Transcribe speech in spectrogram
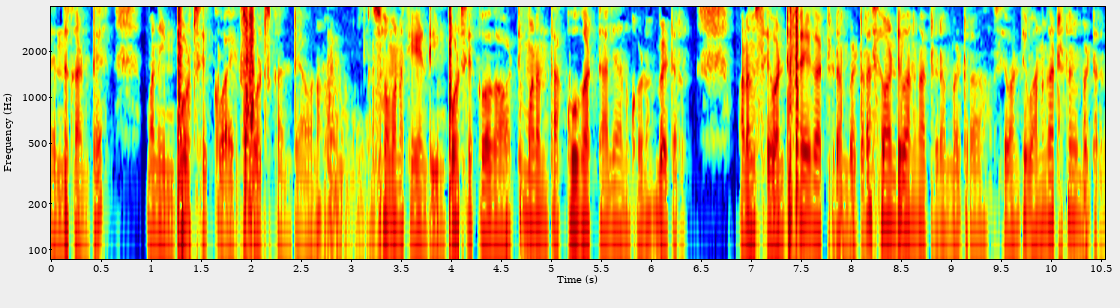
ఎందుకంటే మన ఇంపోర్ట్స్ ఎక్కువ ఎక్స్పోర్ట్స్ కంటే అవునా? సో మనకి ఏంటి ఇంపోర్ట్స్ ఎక్కువ కాబట్టి మనం తక్కువ కట్టాలి అనుకోవడం బెటర్. మనం సెవెంటీ ఫైవ్ కట్టడం బెటరా? సెవెంటీ వన్ కట్టడం బెటరా? సెవెంటీ వన్ కట్టడం బెటర్.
